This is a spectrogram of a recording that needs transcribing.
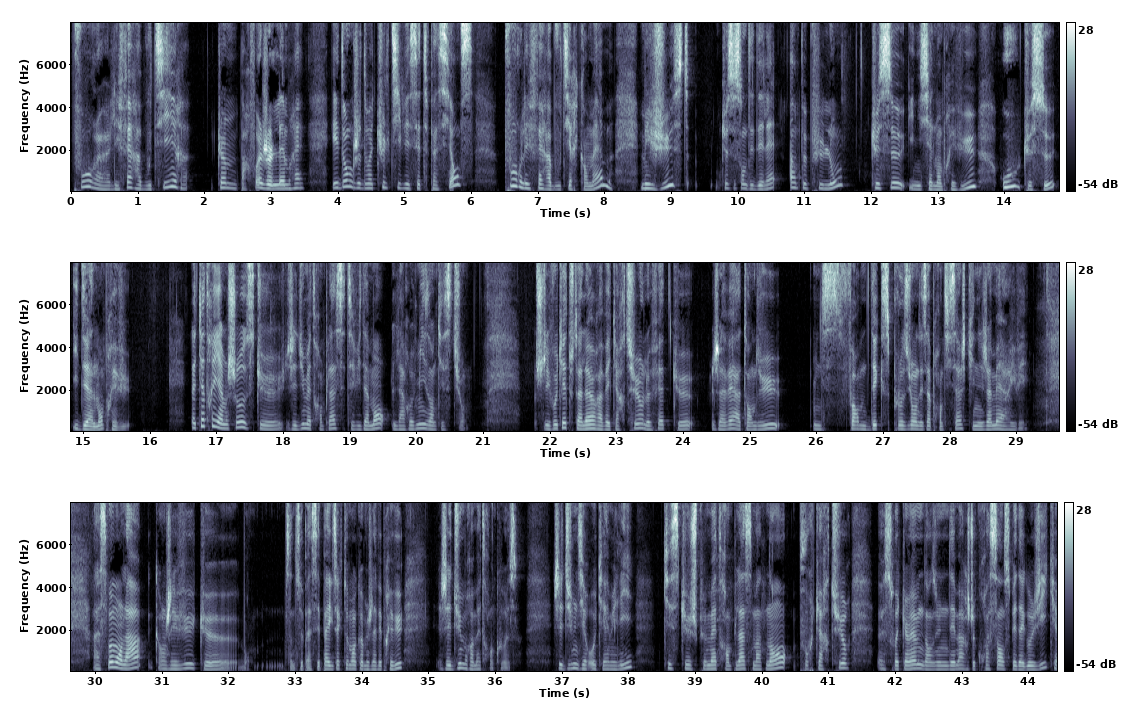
pour euh, les faire aboutir comme parfois je l'aimerais. Et donc je dois cultiver cette patience pour les faire aboutir quand même, mais juste que ce sont des délais un peu plus longs que ceux initialement prévus ou que ceux idéalement prévus. La quatrième chose que j'ai dû mettre en place, c'est évidemment la remise en question. Je l'évoquais tout à l'heure avec Arthur, le fait que j'avais attendu une forme d'explosion des apprentissages qui n'est jamais arrivée. À ce moment-là, quand j'ai vu que bon, ça ne se passait pas exactement comme je l'avais prévu, j'ai dû me remettre en cause. J'ai dû me dire, ok Amélie, qu'est-ce que je peux mettre en place maintenant pour qu'Arthur euh, soit quand même dans une démarche de croissance pédagogique?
